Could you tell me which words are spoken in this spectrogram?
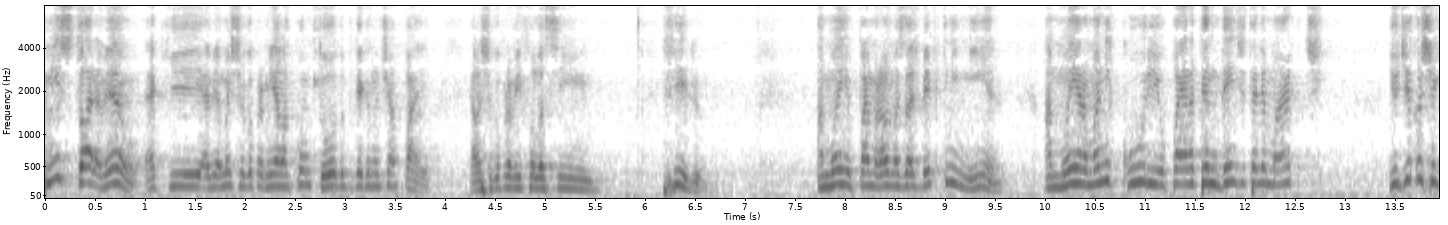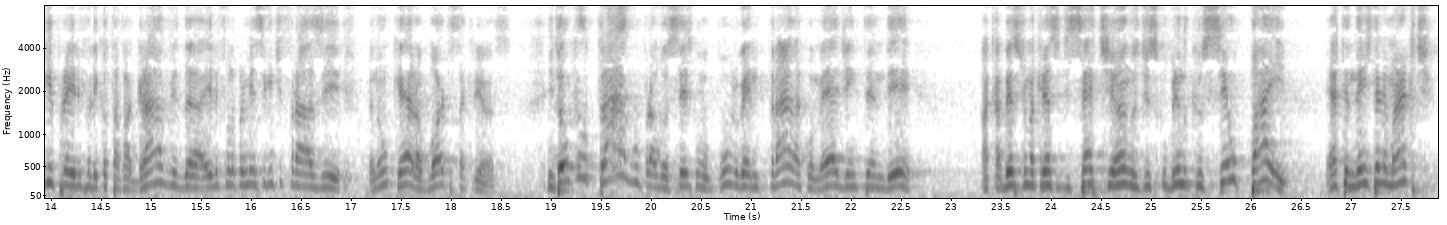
a minha história mesmo é que a minha mãe chegou para mim, ela contou do porquê que eu não tinha pai. Ela chegou para mim e falou assim: Filho, a mãe e o pai moravam numa cidade bem pequenininha. A mãe era manicure e o pai era atendente de telemarketing. E o dia que eu cheguei para ele e falei que eu estava grávida, ele falou para mim a seguinte frase: Eu não quero, aborta essa criança. Então o que eu trago para vocês como público é entrar na comédia e entender a cabeça de uma criança de 7 anos descobrindo que o seu pai é atendente de telemarketing.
